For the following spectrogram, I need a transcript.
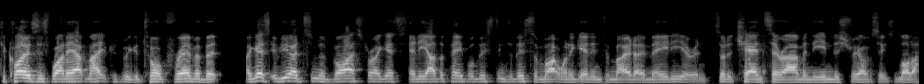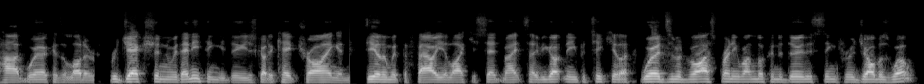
to close this one out, mate, because we could talk forever, but I guess if you had some advice for, I guess, any other people listening to this that might want to get into moto media and sort of chance their arm in the industry, obviously it's a lot of hard work, there's a lot of rejection with anything you do. You just got to keep trying and dealing with the failure, like you said, mate. So have you got any particular words of advice for anyone looking to do this thing for a job as well?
